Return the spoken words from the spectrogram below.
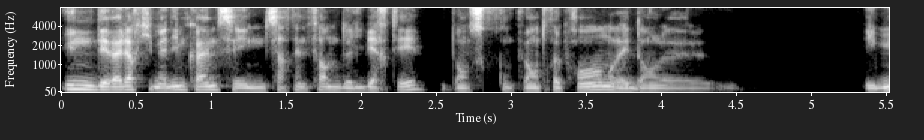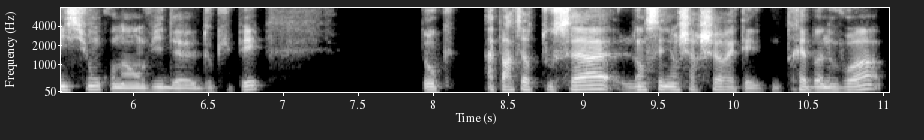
une des valeurs qui m'anime quand même, c'est une certaine forme de liberté dans ce qu'on peut entreprendre et dans le, les missions qu'on a envie d'occuper. Donc, à partir de tout ça, l'enseignant-chercheur était une très bonne voie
